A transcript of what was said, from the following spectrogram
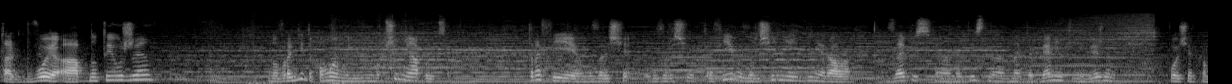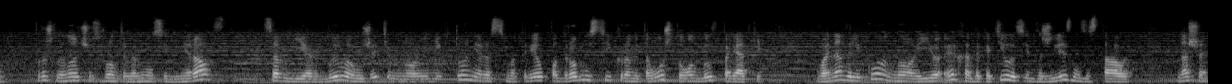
Так, двое апнутые уже. Но враги-то, по-моему, вообще не апаются. Трофеи. Возвраща... Возвращают трофеи возвращения генерала. Запись э, написана на пергаменте небрежным почерком. Прошлой ночью с фронта вернулся генерал Савьер. Было уже темно, и никто не рассмотрел подробностей, кроме того, что он был в порядке. Война далеко, но ее эхо докатилось и до железной заставы. наша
